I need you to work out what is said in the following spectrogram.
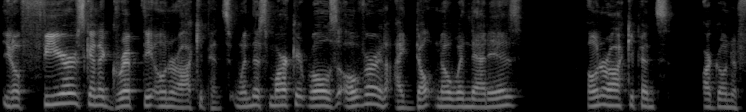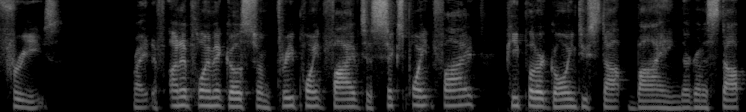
You know, fear is going to grip the owner occupants. When this market rolls over, and I don't know when that is, owner occupants are going to freeze, right? If unemployment goes from 3.5 to 6.5, people are going to stop buying. They're going to stop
